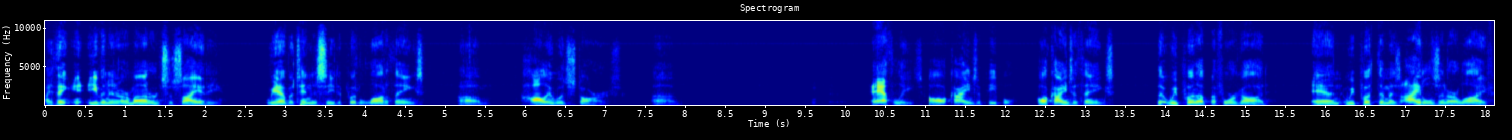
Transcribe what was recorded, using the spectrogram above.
I think even in our modern society, we have a tendency to put a lot of things, um, Hollywood stars, uh, athletes, all kinds of people, all kinds of things that we put up before God, and we put them as idols in our life.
